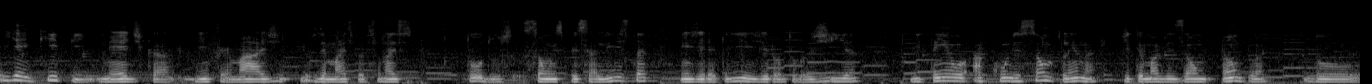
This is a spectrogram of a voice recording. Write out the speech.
E a equipe médica, de enfermagem e os demais profissionais, todos são especialistas em geriatria e gerontologia e têm a condição plena de ter uma visão ampla do,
